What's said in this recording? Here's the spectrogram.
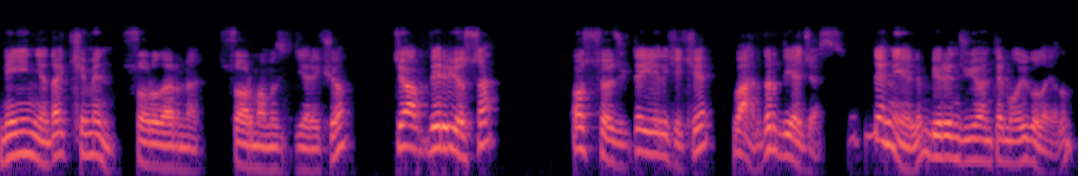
neyin ya da kimin sorularını sormamız gerekiyor. Cevap veriyorsa o sözcükte iyilik eki vardır diyeceğiz. Deneyelim. Birinci yöntemi uygulayalım.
